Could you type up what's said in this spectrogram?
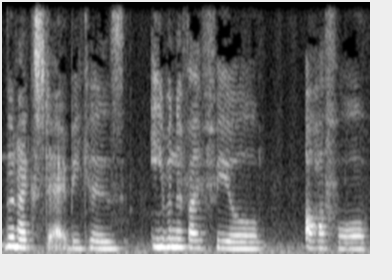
the next day because even if I feel awful,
